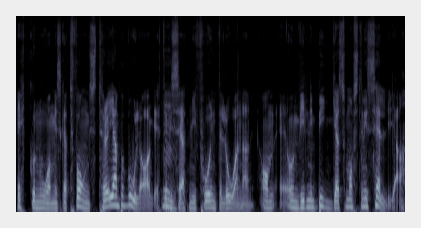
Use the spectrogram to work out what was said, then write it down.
ekonomiska tvångströjan på bolaget, det Mm. vill säga att ni får inte låna. Om, om vill ni bygga så måste ni sälja.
